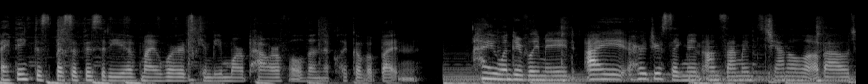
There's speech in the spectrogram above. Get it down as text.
I think the specificity of my words can be more powerful than the click of a button. Hi, Wonderfully Made. I heard your segment on Simon's channel about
